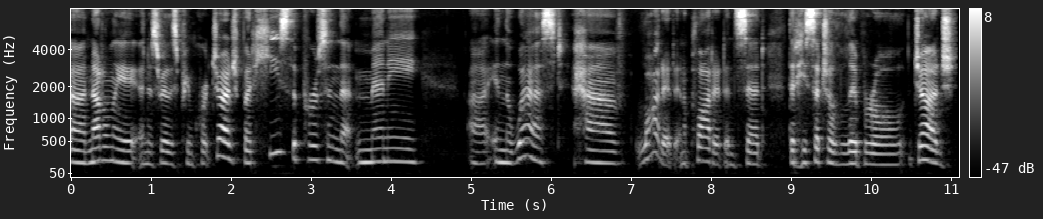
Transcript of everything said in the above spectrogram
uh, not only an Israeli Supreme Court judge, but he's the person that many uh, in the West have lauded and applauded and said that he's such a liberal judge.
